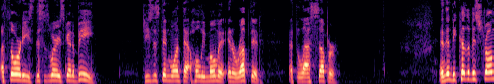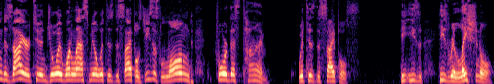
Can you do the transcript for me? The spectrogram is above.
authorities this is where he's going to be. Jesus didn't want that holy moment interrupted at the Last Supper. And then because of his strong desire to enjoy one last meal with his disciples, Jesus longed for this time with his disciples. He, he's, he's relational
